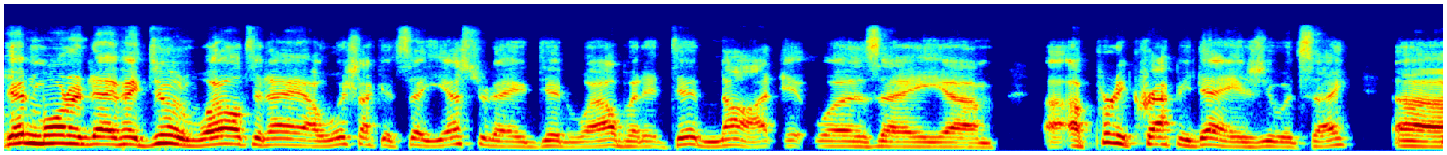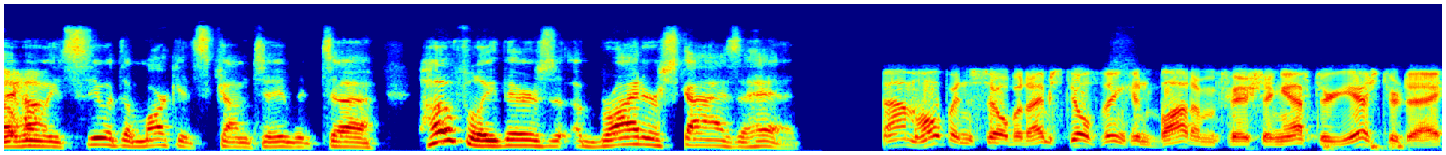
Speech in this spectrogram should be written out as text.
Good morning, Dave. Hey, doing well today. I wish I could say yesterday did well, but it did not. It was a um, a pretty crappy day, as you would say uh, yeah. when we see what the markets come to. But uh, hopefully, there's brighter skies ahead. I'm hoping so, but I'm still thinking bottom fishing after yesterday.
